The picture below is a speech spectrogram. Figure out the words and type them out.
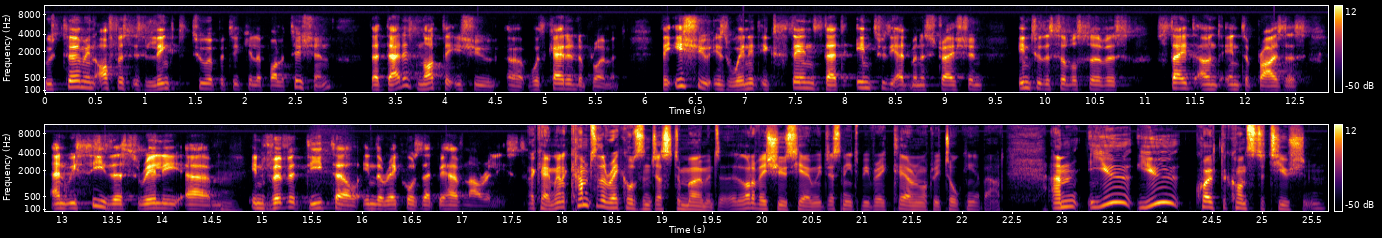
whose term in office is linked to a particular politician, that that is not the issue uh, with cadre deployment. The issue is when it extends that into the administration, into the civil service, state-owned enterprises, and we see this really um, mm. in vivid detail in the records that we have now released. Okay, I'm going to come to the records in just a moment. A lot of issues here, and we just need to be very clear on what we're talking about. Um, you you quote the Constitution.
